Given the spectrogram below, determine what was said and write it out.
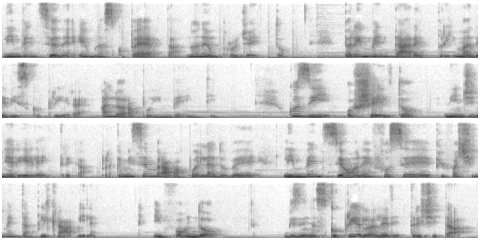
L'invenzione è una scoperta, non è un progetto. Per inventare prima devi scoprire, allora poi inventi. Così ho scelto l'ingegneria elettrica, perché mi sembrava quella dove l'invenzione fosse più facilmente applicabile. In fondo bisogna scoprirla l'elettricità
